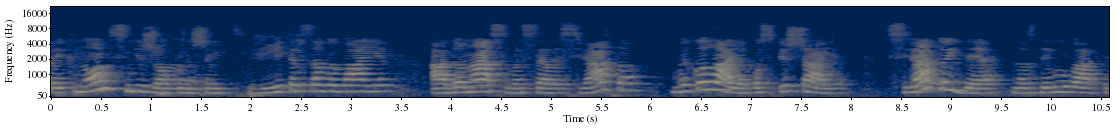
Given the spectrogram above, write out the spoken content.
вікном сніжок лежить, вітер завиває, а до нас веселе свято Миколая поспішає. Свято йде нас дивувати,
